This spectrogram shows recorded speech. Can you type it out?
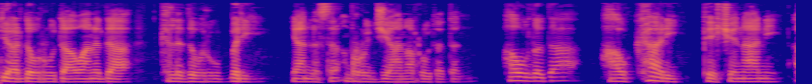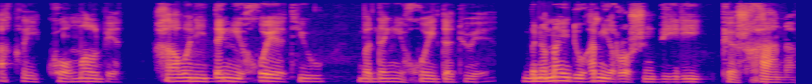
دیاردە و ڕووداوانەدا کە لە دەوروبەری یان لەسەر ئەم ڕووجییانە ڕوودەدەن، هەوڵدەدا هاوکاری پێکهێنانی ئەقڵی کۆمەڵ بێت، خاوەنی دەنگی خۆیەتی و بە دەنگی خۆی دەدوێ. بنەمای دووهەمی ڕۆشنبیری پێشخانە،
